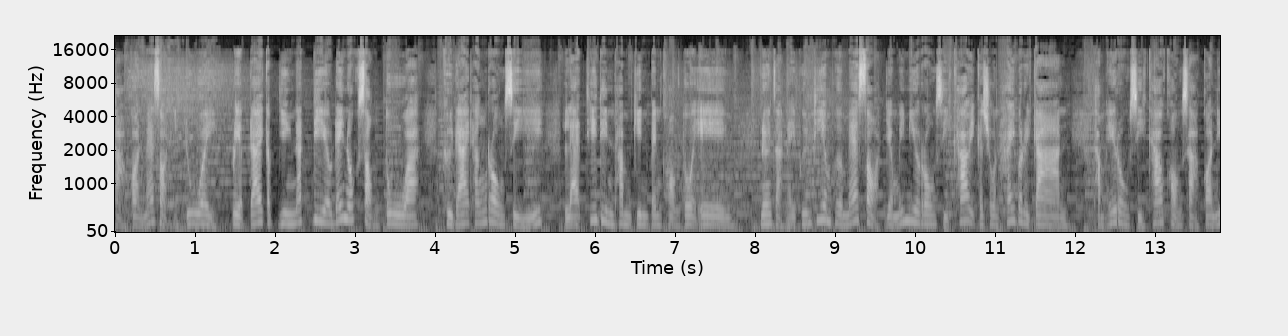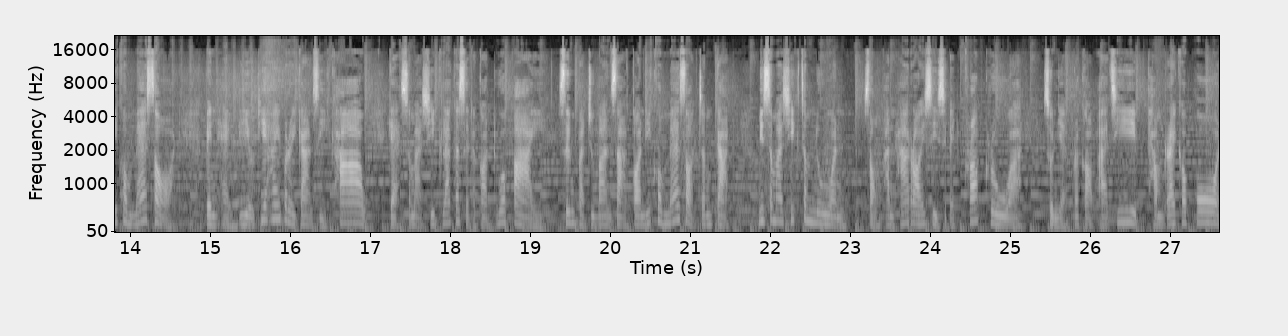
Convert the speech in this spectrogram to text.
สากลแม่สอดอีกด้วย เปรียบได้กับยิงนัดเดียวได้นก 2 ตัว คือได้ทั้งโรงสี และที่ดินทำกินเป็นของตัวเอง เนื่องจากในพื้นที่อำเภอแม่สอดยังไม่มีโรงสีข้าวเอกชนให้บริการทำให้โรงสีข้าวของสากลนิคมแม่สอด เป็นแห่งเดียวที่ให้บริการสีข้าว แก่สมาชิกและเกษตรกรทั่วไป ซึ่งปัจจุบันสากลนิคมแม่สอดจำกัด มีสมาชิกจำนวน 2,541 ครอบครัว ส่วนใหญ่ประกอบอาชีพทำไร่ข้าวโพด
